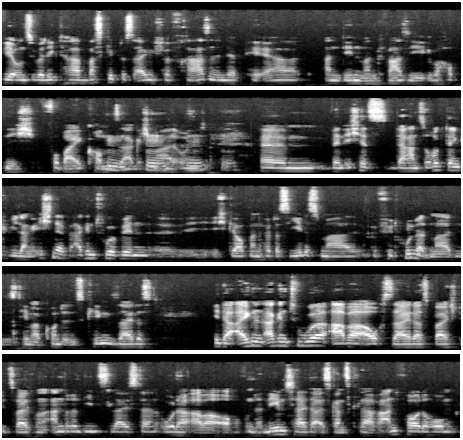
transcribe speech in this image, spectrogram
wir uns überlegt haben, was gibt es eigentlich für Phrasen in der PR, an denen man quasi überhaupt nicht vorbeikommt, hm, sage ich hm, mal. Und hm, hm, ähm, wenn ich jetzt daran zurückdenke, wie lange ich in der Agentur bin, äh, ich glaube, man hört das jedes Mal, gefühlt hundertmal, dieses Thema Content is King, sei das in der eigenen Agentur, aber auch sei das beispielsweise von anderen Dienstleistern oder aber auch auf Unternehmensseite als ganz klare Anforderung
